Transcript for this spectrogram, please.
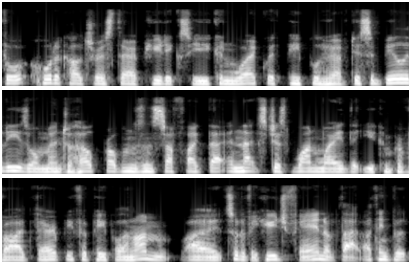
th- horticulture is therapeutic, so you can work with people who have disabilities or mental health problems and stuff like that, and that's just one way that you can provide therapy for people. And I'm I sort of a huge fan of that. I think that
